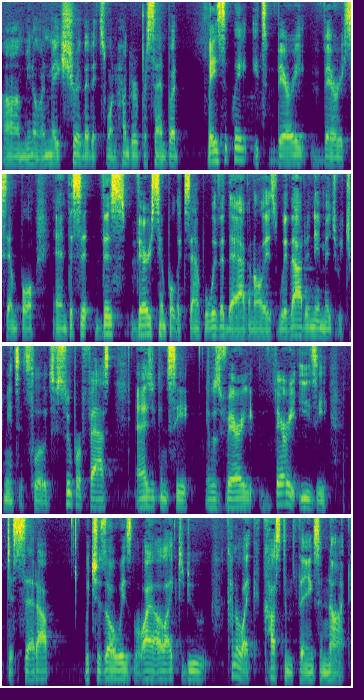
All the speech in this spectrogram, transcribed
um, you know and make sure that it's 100% but Basically, it's very, very simple. And this, this very simple example with a diagonal is without an image, which means it loads super fast. And as you can see, it was very, very easy to set up which is always why I like to do kind of like custom things and not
